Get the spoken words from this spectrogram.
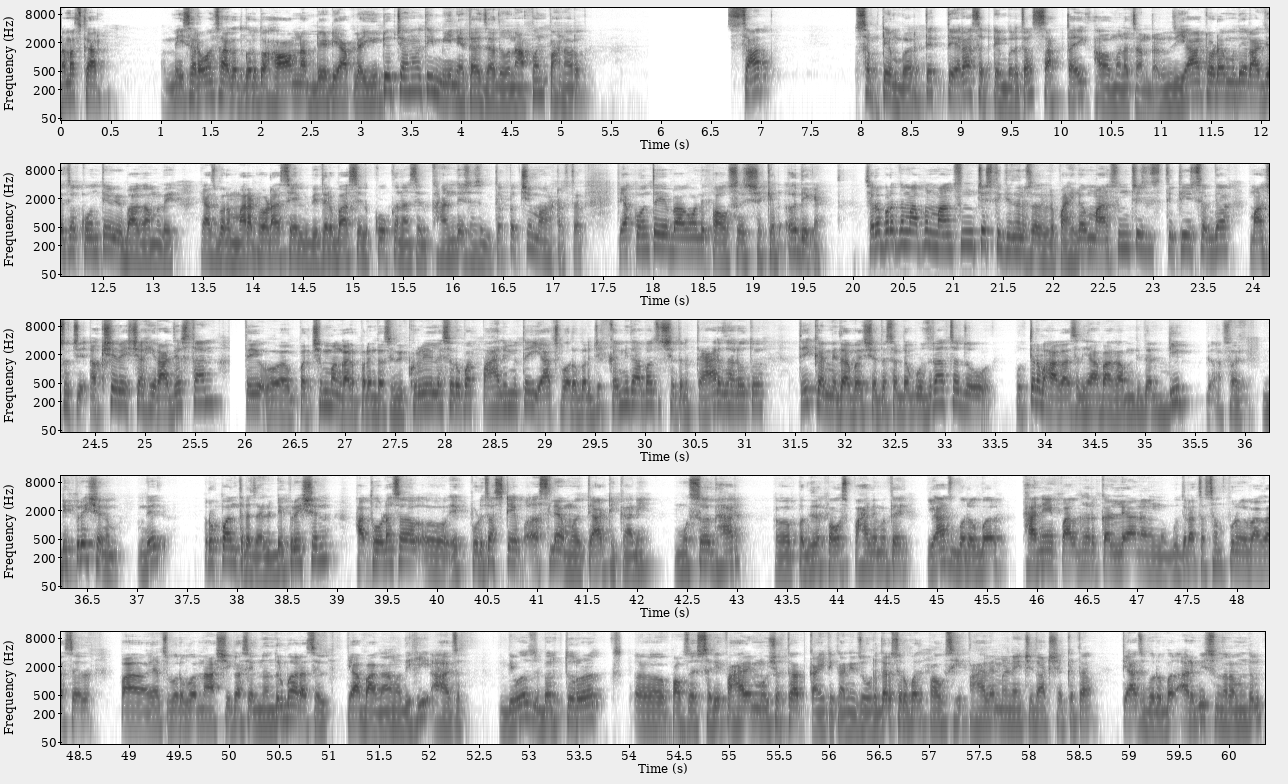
नमस्कार. मी सर्वांना स्वागत करतो. हवामान अपडेट या आपल्या यूट्यूब चॅनलवरती मी नेता जाधव आपण पाहणार आहोत. सात सप्टेंबर ते तेरा सप्टेंबरचा साप्ताहिक हवामानाचा अंदाज. म्हणजे या आठवड्यामध्ये राज्याच्या कोणत्या विभागामध्ये याचबरोबर मराठवाडा असेल विदर्भ असेल कोकण असेल खानदेश असेल तर पश्चिम महाराष्ट्र असेल या कोणत्या विभागामध्ये पावसाची शक्यता अधिक आहे? सर्वप्रथम आपण मान्सूनच्या स्थितीनुसार जर पाहिलं मान्सूनची स्थिती सध्या मान्सूनची अक्षरेषा ही राजस्थान ते पश्चिम बंगालपर्यंत असं विखुरलेल्या स्वरूपात पाहायला मिळतं. याचबरोबर जे कमी दाबाचं क्षेत्र तयार झालं होतं ते कमी दाबाचं क्षेत्र सध्या गुजरातचा जो उत्तर भाग असेल या भागामध्ये तर डीप सॉरी डिप्रेशन म्हणजे रूपांतर झालं. डिप्रेशन हा थोडासा एक पुढचा स्टेप असल्यामुळे त्या ठिकाणी मुसळधार पद्धतीचा पाऊस पाहायला मिळतोय. याचबरोबर ठाणे पालघर कल्याण गुजरातचा संपूर्ण विभाग असेल पा याचबरोबर नाशिक असेल नंदुरबार असेल या भागामध्येही आज दिवसभर तुरळक पावसाच्या सरी पाहायला मिळू शकतात. काही ठिकाणी जोरदार स्वरूपाचा पाऊसही पाहायला मिळण्याची दाट शक्यता. आहे. त्याचबरोबर अरबी समुद्रामधून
